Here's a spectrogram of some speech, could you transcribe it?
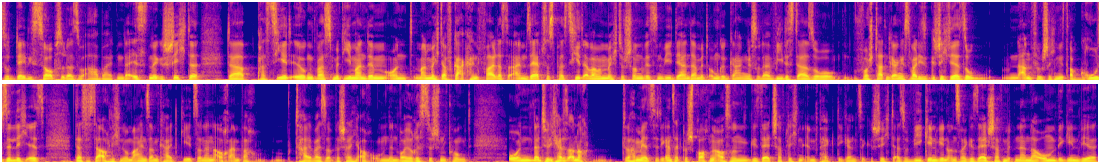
so Daily Soaps oder so arbeiten. Da ist eine Geschichte, da passiert irgendwas mit jemandem und man möchte auf gar keinen Fall, dass einem selbst das passiert, aber man möchte schon wissen, wie der damit umgegangen ist oder wie das da so vorstatten gegangen ist, weil diese Geschichte ja so in Anführungsstrichen jetzt auch gruselig ist, dass es da auch nicht nur um Einsamkeit geht, sondern auch einfach teilweise wahrscheinlich auch um einen voyeuristischen Punkt. Und natürlich hat es auch noch, wir haben jetzt die ganze Zeit besprochen, auch so einen gesellschaftlichen Impact, die ganze Geschichte. Also wie gehen wir in unserer Gesellschaft miteinander um? Wie gehen wir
